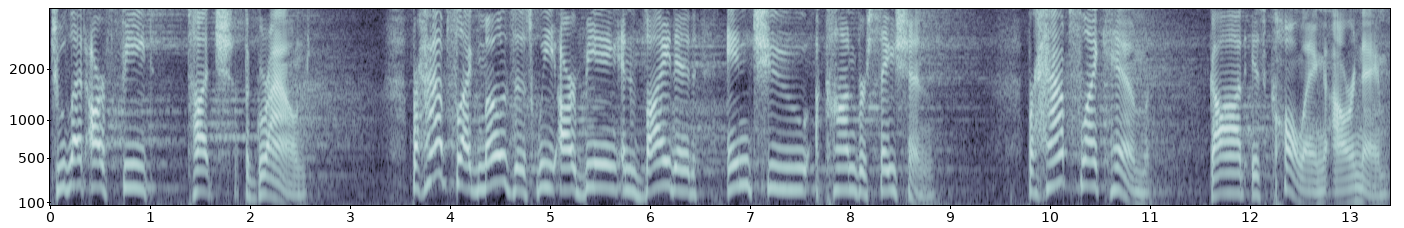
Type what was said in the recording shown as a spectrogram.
to let our feet touch the ground. Perhaps, like Moses, we are being invited into a conversation. Perhaps, like him, God is calling our name.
